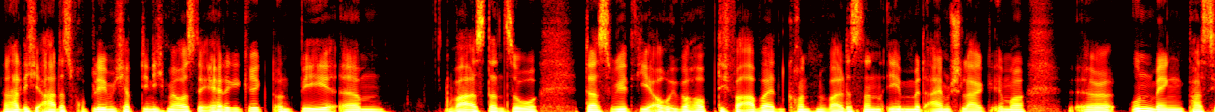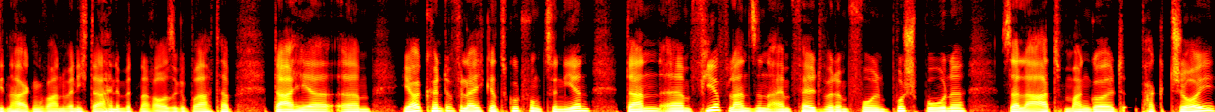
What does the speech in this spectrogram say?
Dann hatte ich A das Problem, ich habe die nicht mehr aus der Erde gekriegt und B ähm, war es dann so, dass wir die auch überhaupt nicht verarbeiten konnten, weil das dann eben mit einem Schlag immer äh, Unmengen Pastinaken waren, wenn ich da eine mit nach Hause gebracht habe. Daher, ähm, ja, könnte vielleicht ganz gut funktionieren. Dann ähm, vier Pflanzen in einem Feld wird empfohlen: Buschbohne, Salat, Mangold, Pak Joy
